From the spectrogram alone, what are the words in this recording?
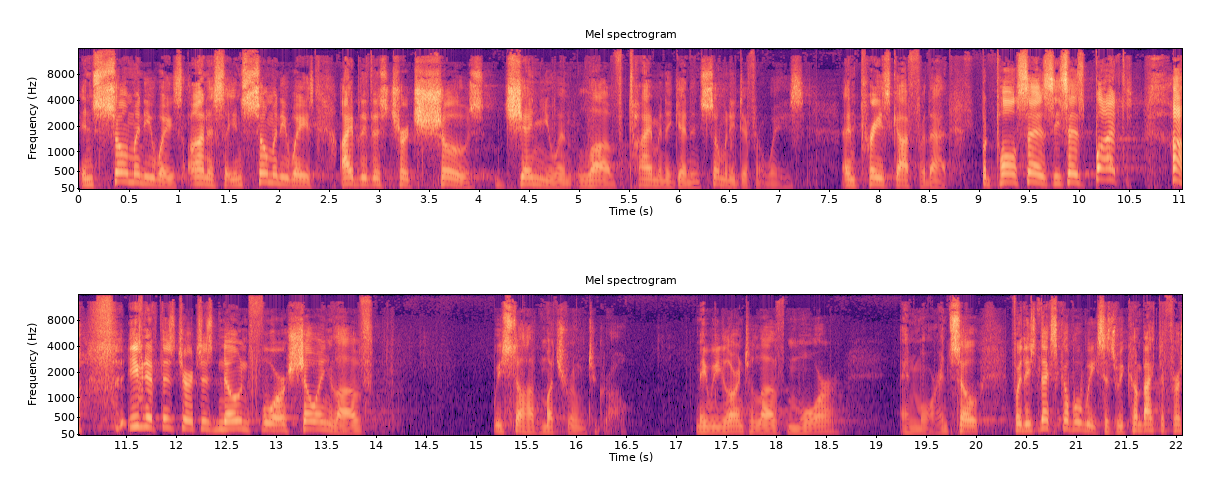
In so many ways, honestly, in so many ways, I believe this church shows genuine love time and again in so many different ways. And praise God for that. But Paul says, he says, but even if this church is known for showing love, we still have much room to grow. May we learn to love more and more. And so, for these next couple of weeks, as we come back to 1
